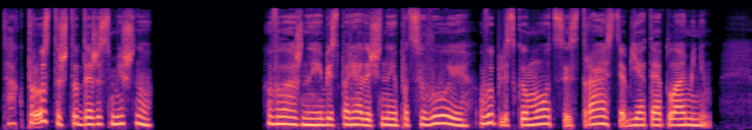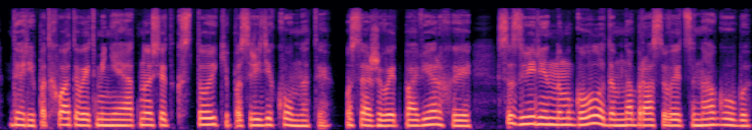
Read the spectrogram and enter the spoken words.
Так просто, что даже смешно. Влажные беспорядочные поцелуи, выплеск эмоций, страсть, объятая пламенем. Дарья подхватывает меня и относит к стойке посреди комнаты, усаживает поверх и со звериным голодом набрасывается на губы.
